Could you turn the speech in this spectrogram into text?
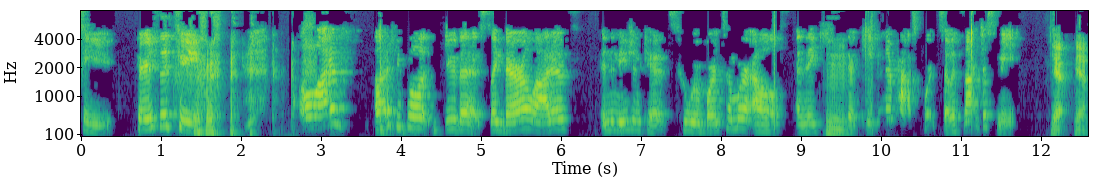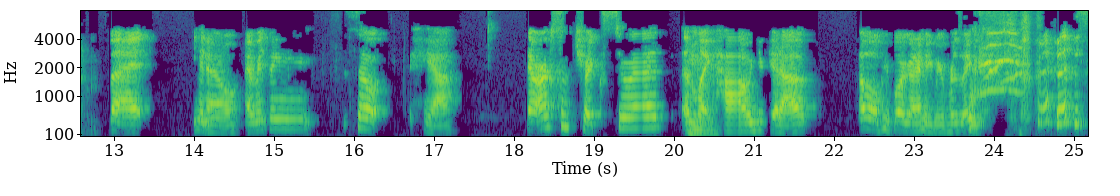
tea. Here's the tea. a lot of a lot of people do this. Like there are a lot of Indonesian kids who were born somewhere else and they keep, Hmm. they're keeping their passports. So it's not just me. yeah yeah but you know everything so yeah there are some tricks to it and Hmm. like how you get out oh people are gonna hate me for saying this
